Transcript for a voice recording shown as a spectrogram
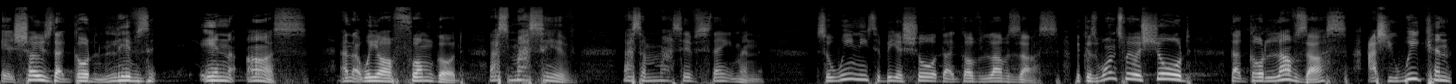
It shows that God lives in us and that we are from God. That's massive. That's a massive statement. So we need to be assured that God loves us. Because once we're assured that God loves us, actually we can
